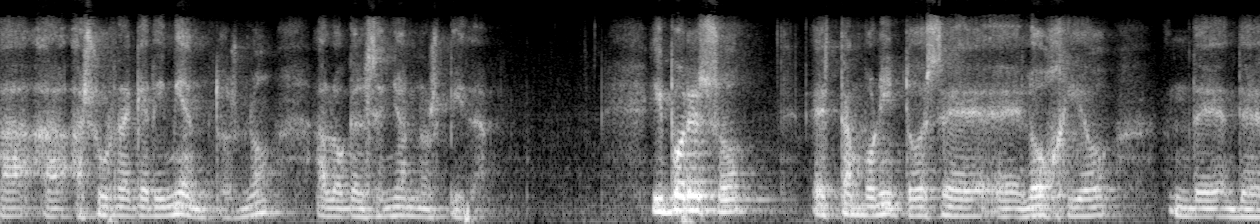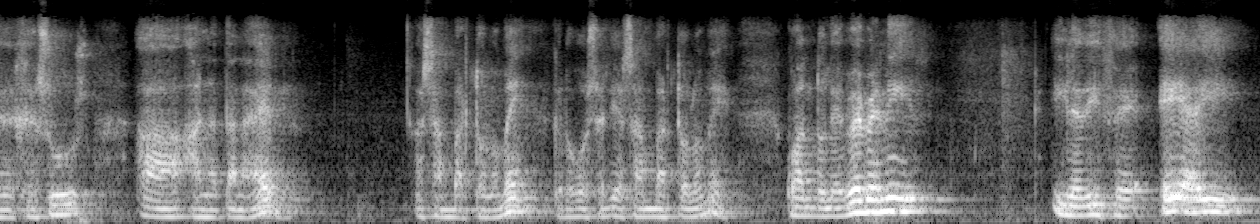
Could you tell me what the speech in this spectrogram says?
a, sus requerimientos, ¿no? a lo que el Señor nos pida. Y por eso es tan bonito ese elogio de, Jesús a, a Natanael, a San Bartolomé, que luego sería San Bartolomé, cuando le ve venir y le dice, he ahí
